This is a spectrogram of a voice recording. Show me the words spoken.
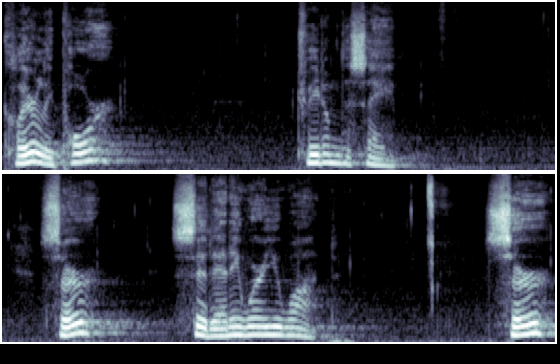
clearly poor, treat them the same. Sir, sit anywhere you want. Sir,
